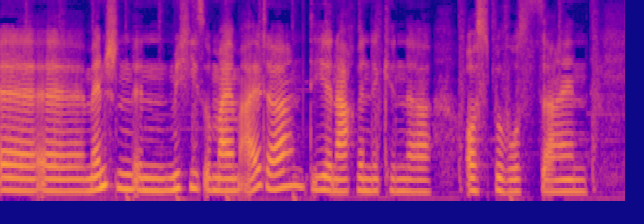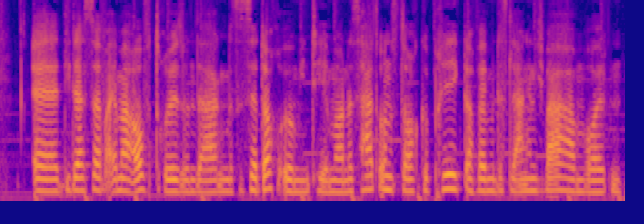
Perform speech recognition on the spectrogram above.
äh, äh Menschen in Michis und meinem Alter, die Nachwendekinder, Ostbewusstsein, äh, die das auf einmal aufdröseln und sagen, das ist ja doch irgendwie ein Thema und das hat uns doch geprägt, auch wenn wir das lange nicht wahrhaben wollten,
